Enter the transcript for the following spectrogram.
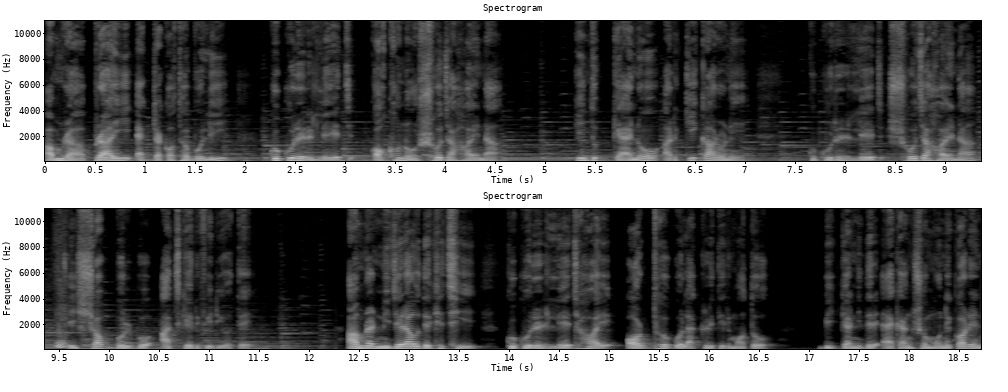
আমরা প্রায়ই একটা কথা বলি, কুকুরের লেজ কখনো সোজা হয় না। কিন্তু কেন আর কি কারণে কুকুরের লেজ সোজা হয় না, এই সব বলব আজকের ভিডিওতে। আমরা নিজেরাও দেখেছি কুকুরের লেজ হয় অর্ধ গোলাকৃতির মতো। বিজ্ঞানীদের একাংশ মনে করেন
